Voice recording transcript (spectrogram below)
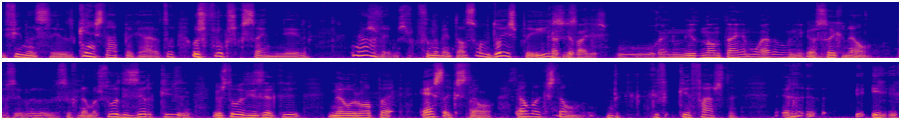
financeiro, de quem está a pagar, os fluxos que saem de dinheiro, nós vemos que o fundamental são dois países. Carlos o, o Reino Unido não tem a moeda única. Eu sei que não. Não, mas estou a dizer que eu estou a dizer que na Europa esta questão é uma questão de, que, que afasta e,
